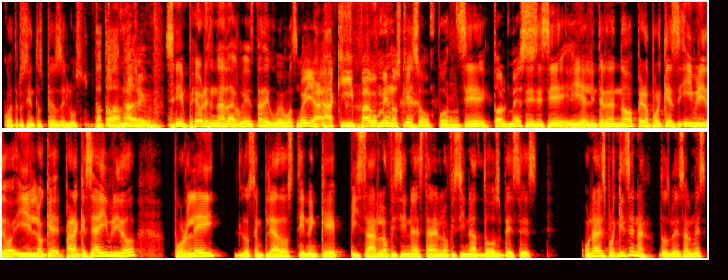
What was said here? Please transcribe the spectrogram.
400 pesos de luz. Está toda madre, güey. Sí, peor es nada, güey. Está de huevos. Güey, aquí pago menos que eso por Sí. todo el mes. Sí, sí, sí. Y el internet no, pero porque es híbrido. Y lo que, para que sea híbrido, por ley, los empleados tienen que pisar la oficina, estar en la oficina dos veces, una vez por quincena, dos veces al mes.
